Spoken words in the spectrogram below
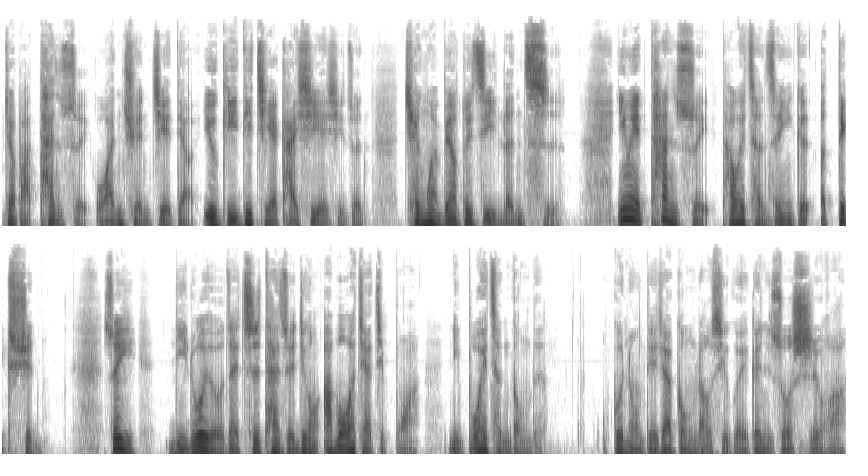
就要把碳水完全戒掉。尤其第几个开始的时阵，千万不要对自己仁慈，因为碳水它会产生一个 addiction。所以你如果有在吃碳水，就讲啊，我加一半，你不会成功的。滚龙叠加功劳习鬼跟你说实话，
